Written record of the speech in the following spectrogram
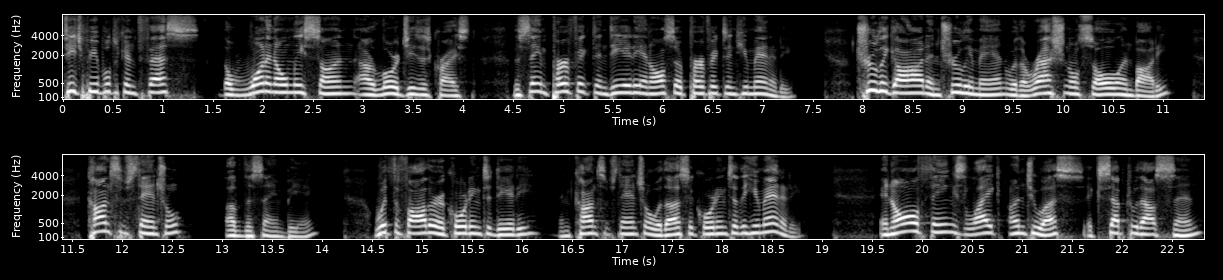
teach people to confess the one and only Son, our Lord Jesus Christ, the same perfect in deity and also perfect in humanity, truly God and truly man, with a rational soul and body, consubstantial of the same being, with the Father according to deity and consubstantial with us according to the humanity. In all things like unto us, except without sin,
